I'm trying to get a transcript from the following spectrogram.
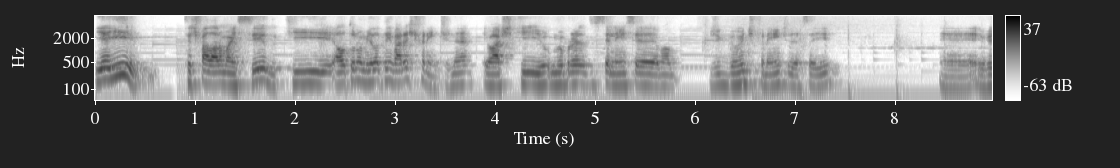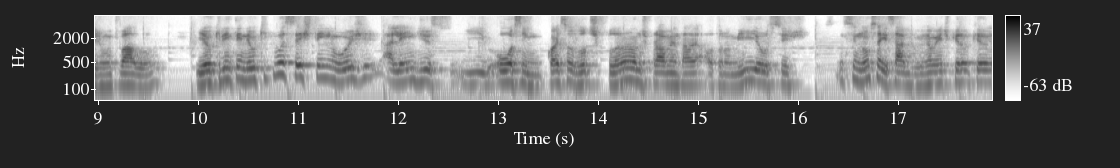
E aí, vocês falaram mais cedo que a autonomia ela tem várias frentes, né? Eu acho que o meu projeto de excelência é uma gigante frente dessa aí. É, eu vejo muito valor. E eu queria entender o que, que vocês têm hoje além disso. E, ou, assim, quais são os outros planos para aumentar a autonomia? Ou se, assim, não sei, sabe? Realmente quero, quero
